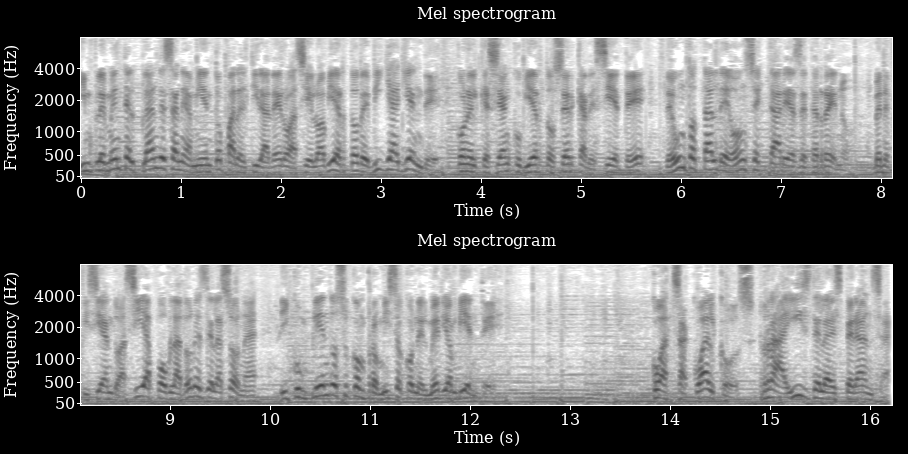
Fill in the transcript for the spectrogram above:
implementa el plan de saneamiento para el tiradero a cielo abierto de Villa Allende, con el que se han cubierto cerca de 7 de un total de 11 hectáreas de terreno, beneficiando así a pobladores de la zona y cumpliendo su compromiso con el medio ambiente. Coatzacoalcos, raíz de la esperanza.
